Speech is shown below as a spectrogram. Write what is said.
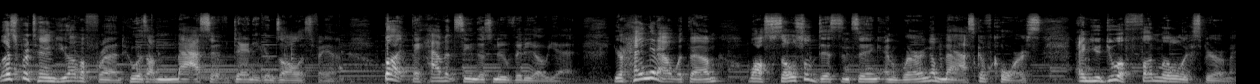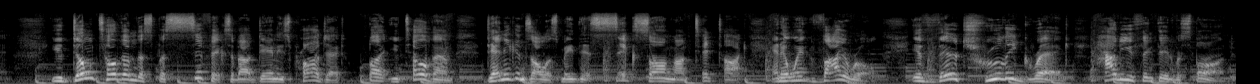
Let's pretend you have a friend who is a massive Danny Gonzalez fan, but they haven't seen this new video yet. You're hanging out with them while social distancing and wearing a mask, of course, and you do a fun little experiment. You don't tell them the specifics about Danny's project, but you tell them Danny Gonzalez made this sick song on TikTok and it went viral. If they're truly Greg, how do you think they'd respond?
